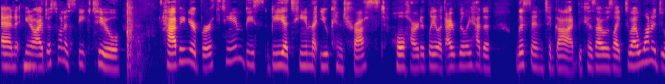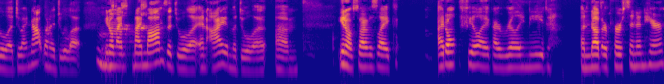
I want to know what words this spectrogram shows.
And, you know, I just want to speak to having your birth team be, be a team that you can trust wholeheartedly. Like, I really had to listen to God because I was like, do I want a doula? Do I not want a doula? Mm-hmm. You know, my, my mom's a doula and I am a doula. Um, you know, so I was like, I don't feel like I really need another person in here.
